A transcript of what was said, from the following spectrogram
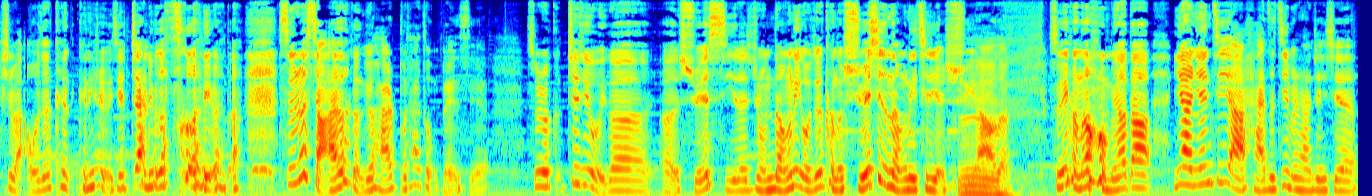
是吧？我觉得肯肯定是有一些战略和策略的。所以说，小孩子可能就还是不太懂这些，所以说这就有一个呃学习的这种能力，我觉得可能学习的能力其实也需要的，所以可能我们要到一二年级啊，孩子基本上这些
